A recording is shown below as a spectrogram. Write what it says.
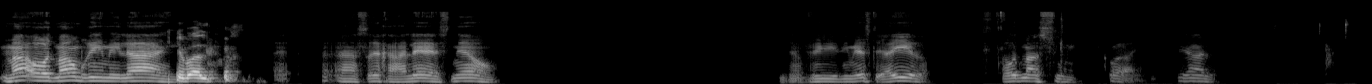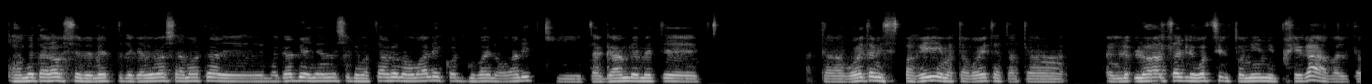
מה עוד? מה אומרים, אילי? קיבלתי. אשריך, הלל, שניאור. דוד, אם יש ליאיר, עוד משהו. כל ה... יאללה. האמת הרב שבאמת לגבי מה שאמרת אה, נגע בי העניין הזה שבמצב לא נורמלי כל תגובה היא נורמלית כי אתה גם באמת אה, אתה רואה את המספרים אתה רואה את אתה, אתה לא, לא יצא לי לראות סרטונים מבחירה אבל אתה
